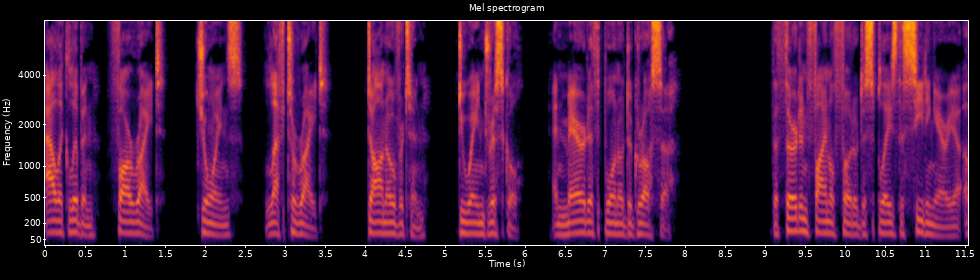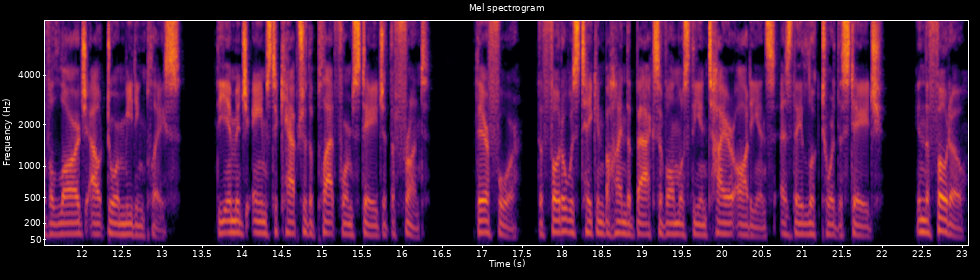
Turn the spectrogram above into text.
Alec Libin, far right, joins, left to right, Don Overton, Duane Driscoll, and Meredith Buono de Grossa. The third and final photo displays the seating area of a large outdoor meeting place. The image aims to capture the platform stage at the front. Therefore, the photo was taken behind the backs of almost the entire audience as they look toward the stage. In the photo,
